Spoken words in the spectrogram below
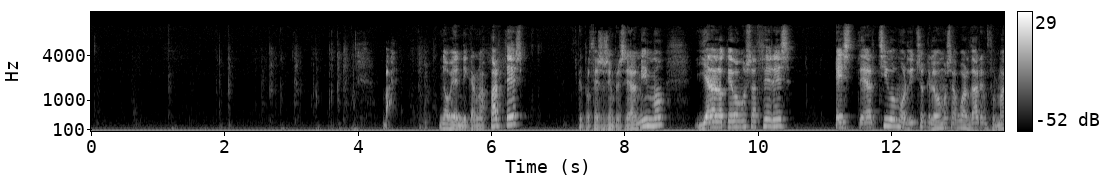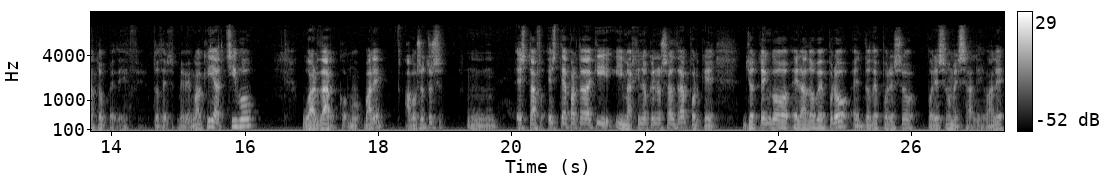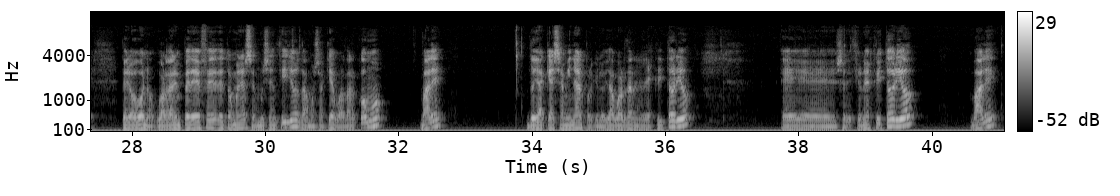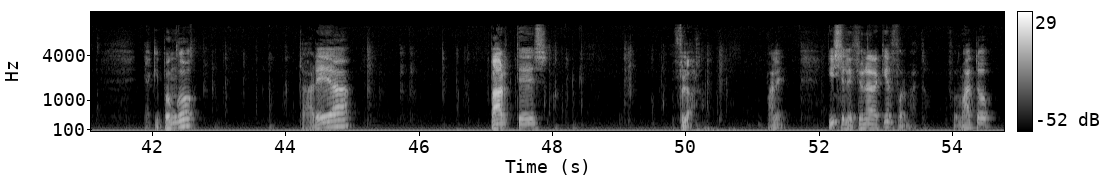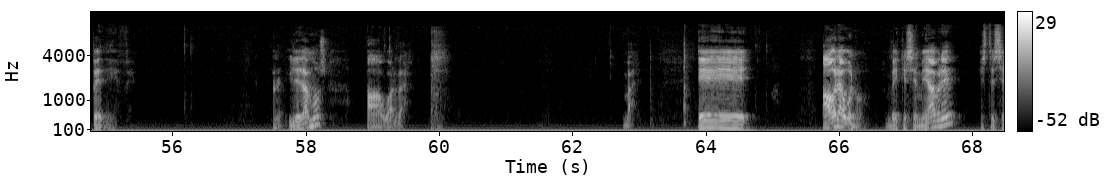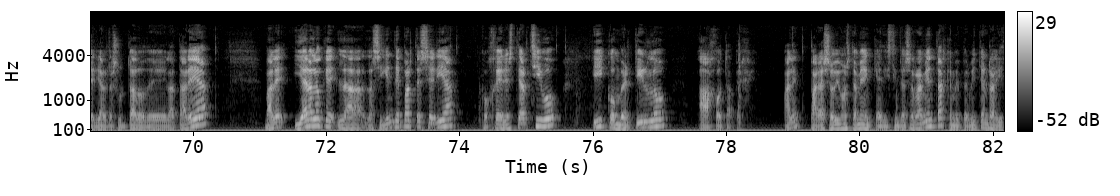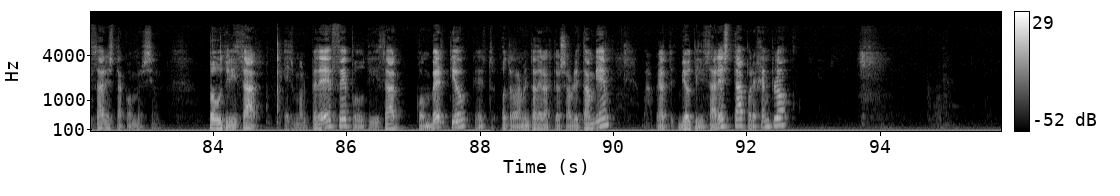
Vale, no voy a indicar más partes, el proceso siempre será el mismo, y ahora lo que vamos a hacer es, este archivo hemos dicho que lo vamos a guardar en formato PDF. Entonces, me vengo aquí, archivo, guardar como, ¿vale? A vosotros mm, este apartado de aquí, imagino que no saldrá porque yo tengo el Adobe Pro, entonces por eso, por eso me sale, ¿vale? Pero bueno, guardar en PDF de todas maneras es muy sencillo. Damos aquí a guardar como, ¿vale? Doy aquí a examinar porque lo voy a guardar en el escritorio. Eh, selecciono escritorio, ¿vale? Y aquí pongo tarea, partes, flor, ¿vale? Y seleccionar aquí el formato, formato PDF. Y le damos a guardar. Vale. Eh, ahora, bueno, ve que se me abre. Este sería el resultado de la tarea. ¿Vale? Y ahora lo que la, la siguiente parte sería coger este archivo y convertirlo a JPG. Para eso vimos también que hay distintas herramientas que me permiten realizar esta conversión. Puedo utilizar Smart PDF, puedo utilizar Convertio, que es otra herramienta de las que os hablé también. voy, a, utilizar esta, por ejemplo.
